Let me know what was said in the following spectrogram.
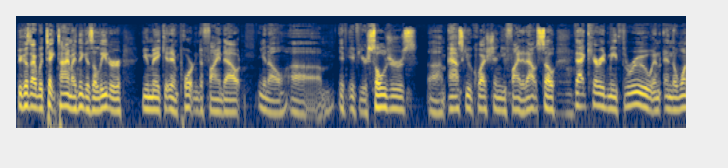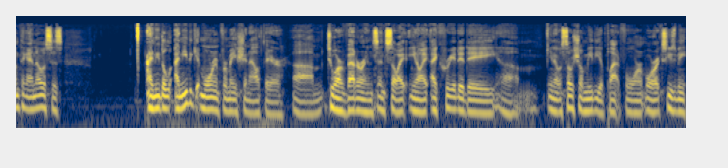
Because I would take time. I think as a leader, you make it important to find out. You know, um, if if your soldiers um, ask you a question, you find it out. So that carried me through. And and the one thing I noticed is I need to I need to get more information out there um, to our veterans, and so I you know I, I created a um, you know a social media platform, or excuse me,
